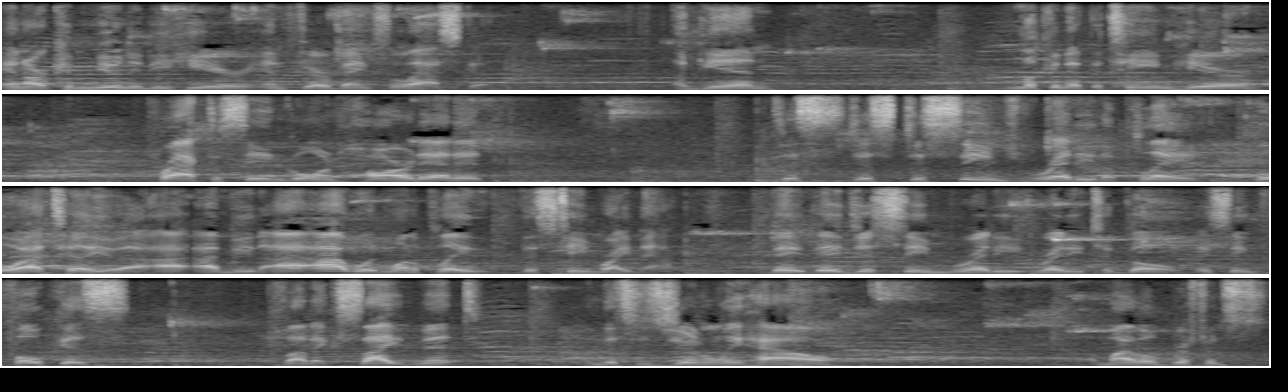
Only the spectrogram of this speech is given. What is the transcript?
and our community here in Fairbanks, Alaska. Again, looking at the team here, practicing, going hard at it. Just just just seems ready to play. Boy, I tell you, I, I mean, I, I wouldn't want to play this team right now. They, they just seem ready ready to go. They seem focused, a lot of excitement, and this is generally how Milo Griffin's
